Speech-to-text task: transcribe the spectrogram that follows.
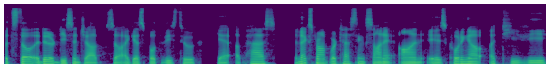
But still, it did a decent job, so I guess both of these two get a pass. The next prompt we're testing Sonnet on is coding out a TV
